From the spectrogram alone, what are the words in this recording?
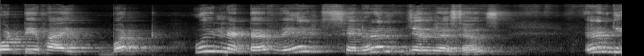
45. But we later raised several generations, and the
